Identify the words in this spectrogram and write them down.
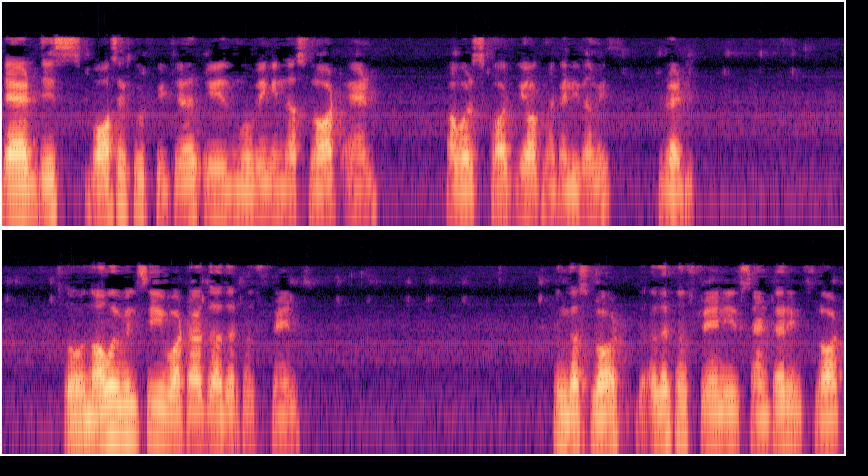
that this boss extrude feature is moving in the slot and our scotch gearbox mechanism is ready. So now we will see what are the other constraints in the slot. The other constraint is center in slot.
